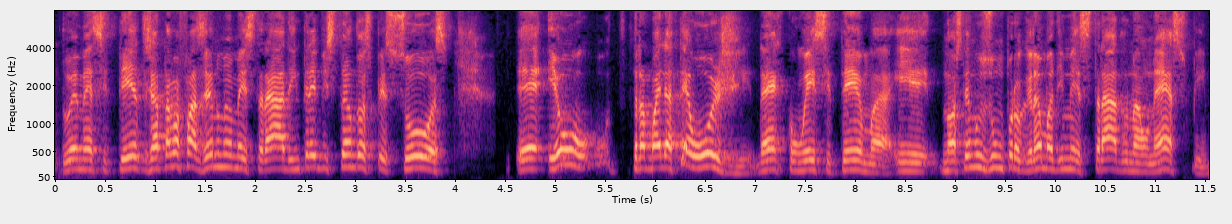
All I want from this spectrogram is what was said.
do MST, já estava fazendo meu mestrado, entrevistando as pessoas. É, eu trabalho até hoje né, com esse tema, e nós temos um programa de mestrado na Unesp,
